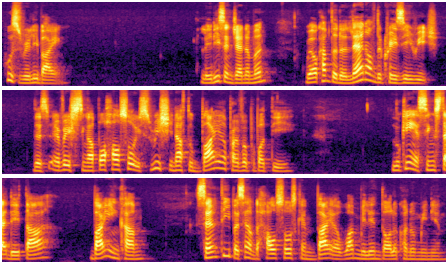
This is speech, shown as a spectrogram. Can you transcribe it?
Who's really buying? Ladies and gentlemen, welcome to the land of the crazy rich. This average Singapore household is rich enough to buy a private property. Looking at SingStat data, by income, 70% of the households can buy a $1 million condominium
